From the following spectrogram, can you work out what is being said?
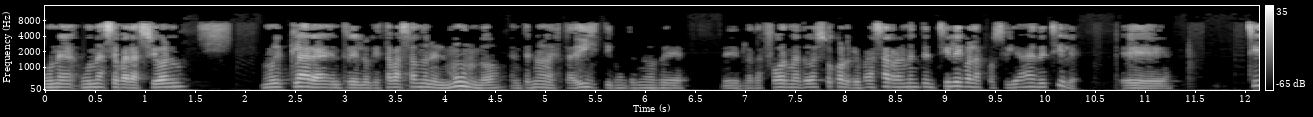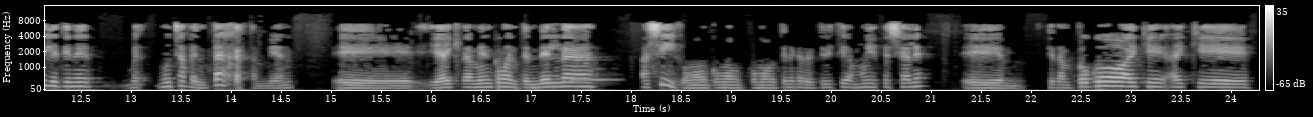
una, una, separación muy clara entre lo que está pasando en el mundo, en términos estadísticos, en términos de, plataforma, todo eso, con lo que pasa realmente en Chile y con las posibilidades de Chile. Eh, Chile tiene muchas ventajas también, eh, y hay que también como entenderla así, como, como, como tiene características muy especiales, eh, que tampoco hay que, hay que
